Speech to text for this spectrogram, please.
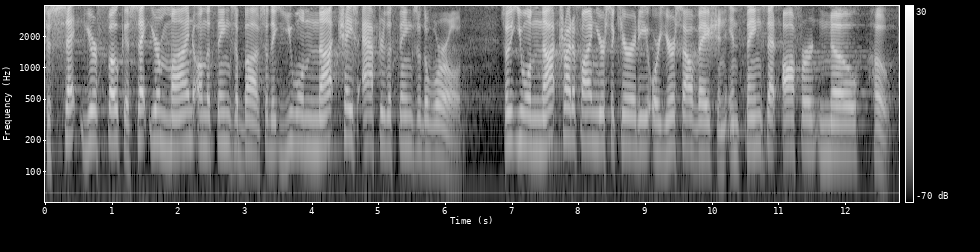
to set your focus, set your mind on the things above, so that you will not chase after the things of the world, so that you will not try to find your security or your salvation in things that offer no hope.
